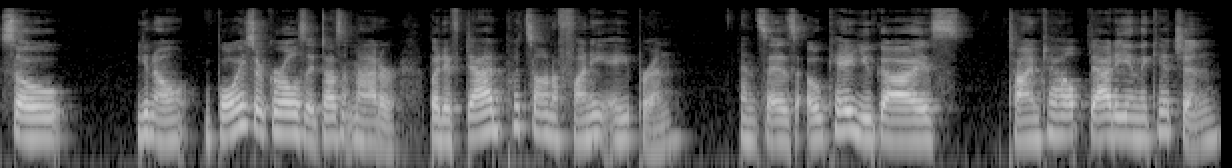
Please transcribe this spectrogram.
So, you know, boys or girls, it doesn't matter. But if dad puts on a funny apron and says, okay, you guys, time to help daddy in the kitchen,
